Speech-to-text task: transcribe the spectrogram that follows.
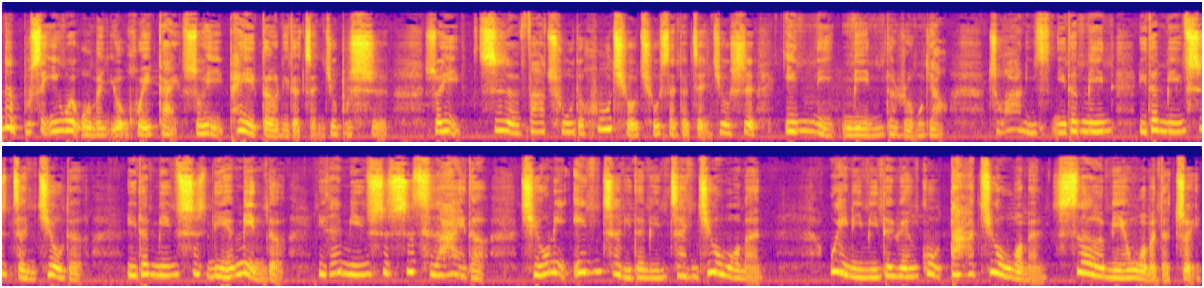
那不是因为我们有悔改，所以配得你的拯救，不是。所以诗人发出的呼求，求神的拯救，是因你名的荣耀。主啊，你你的名，你的名是拯救的，你的名是怜悯的，你的名是施慈爱的。求你因着你的名拯救我们，为你名的缘故搭救我们，赦免我们的罪，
